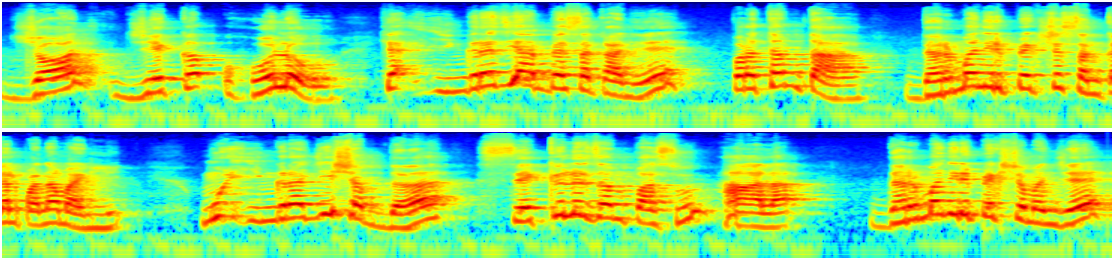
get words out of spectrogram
जॉन जेकब होलो ह्या इंग्रजी अभ्यासकाने प्रथमतः धर्मनिरपेक्ष संकल्पना मांडली. मूळ इंग्रजी शब्द सेक्युलरिझमपासून हा आला. धर्मनिरपेक्ष म्हणजे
